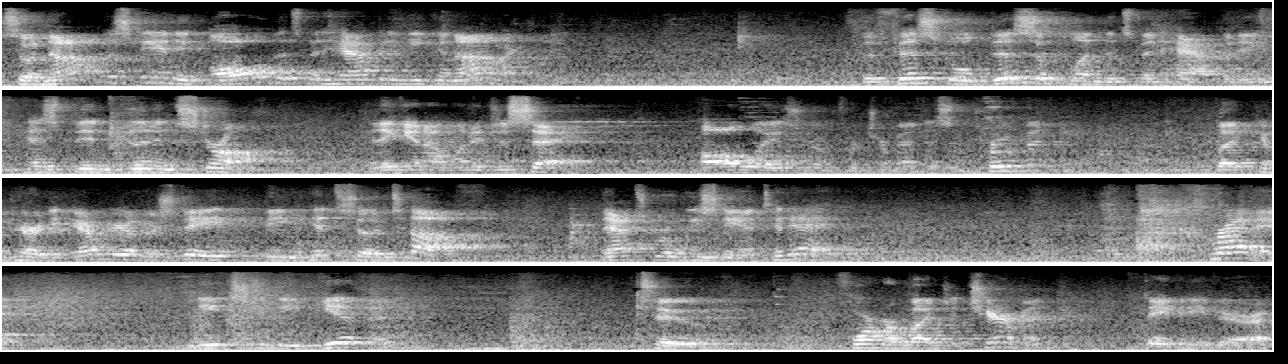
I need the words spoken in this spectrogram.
So notwithstanding all that's been happening economically, the fiscal discipline that's been happening has been good and strong. And again, I want to just say, always room for tremendous improvement. But compared to every other state being hit so tough, that's where we stand today. Credit needs to be given to former budget chairman David Rivera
